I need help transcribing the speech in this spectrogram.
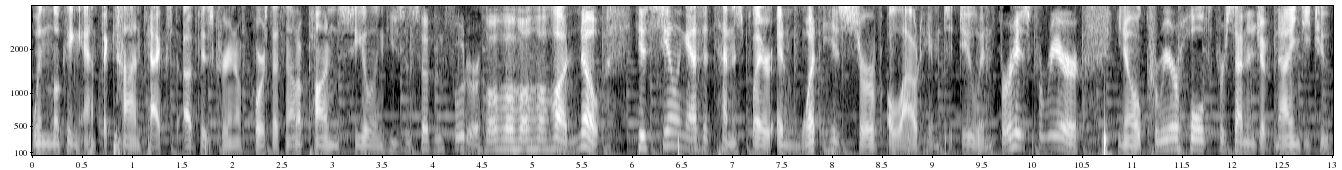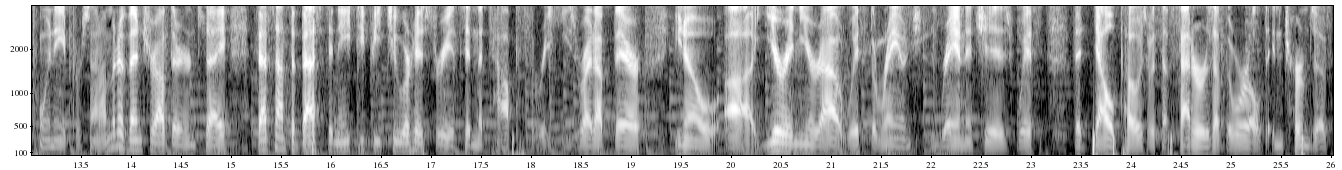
when looking at the context of his career. And of course, that's not a pun. Ceiling, he's a seven footer. Ha ha ha ha ha. No, his ceiling as a tennis player and what his serve allowed him to do. And for his career, you know, career hold percentage of 92.8%. I'm going to venture out there and say if that's not the best in ATP Tour history, it's in the top three. He's right up there, you know, uh, year in, year out with the Ran- Raonics, with the Delpos, with the Federers of the world in terms of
